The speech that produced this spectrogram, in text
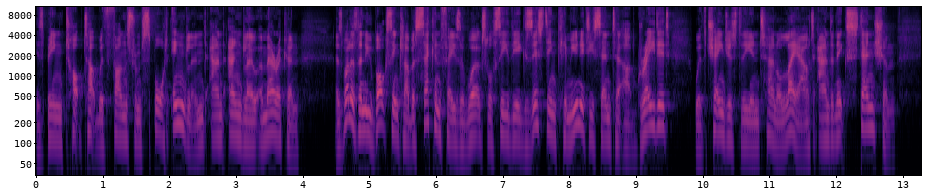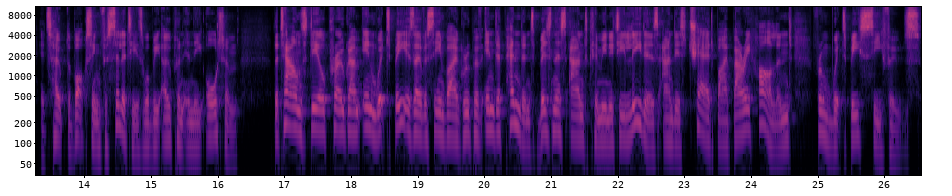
is being topped up with funds from Sport England and Anglo American. As well as the new boxing club, a second phase of works will see the existing community centre upgraded with changes to the internal layout and an extension. It's hoped the boxing facilities will be open in the autumn. The Towns Deal programme in Whitby is overseen by a group of independent business and community leaders and is chaired by Barry Harland from Whitby Seafoods.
